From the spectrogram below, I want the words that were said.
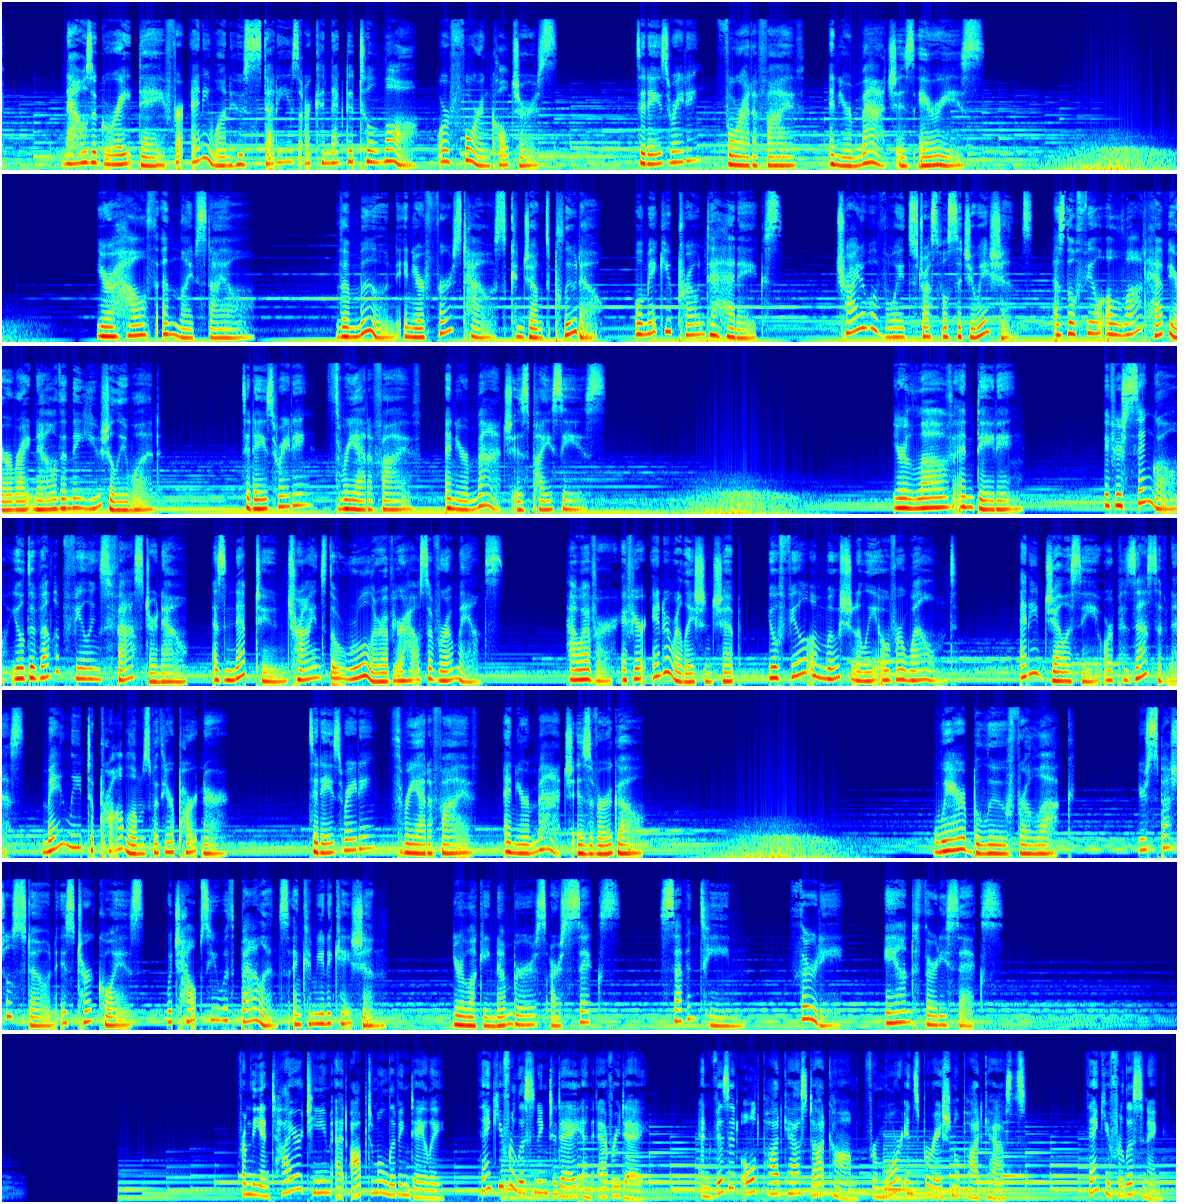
Now's a great day for anyone whose studies are connected to law or foreign cultures. Today's rating 4 out of 5, and your match is Aries. Your health and lifestyle. The moon in your first house conjunct Pluto will make you prone to headaches. Try to avoid stressful situations as they'll feel a lot heavier right now than they usually would. Today's rating 3 out of 5, and your match is Pisces. Your love and dating. If you're single, you'll develop feelings faster now as Neptune trines the ruler of your house of romance. However, if you're in a relationship, you'll feel emotionally overwhelmed. Any jealousy or possessiveness may lead to problems with your partner. Today's rating 3 out of 5, and your match is Virgo. Wear blue for luck. Your special stone is turquoise, which helps you with balance and communication. Your lucky numbers are 6, 17, 30, and 36. From the entire team at Optimal Living Daily, thank you for listening today and every day and visit oldpodcast.com for more inspirational podcasts. Thank you for listening.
